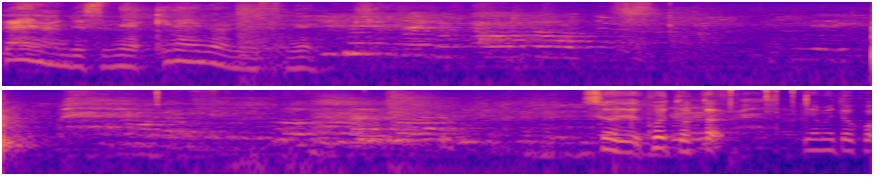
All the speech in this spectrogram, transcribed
嫌いなんです。ね嫌いなんです。ねそうです。これ取ったやめとこう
